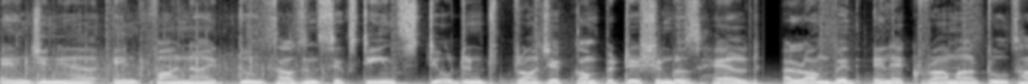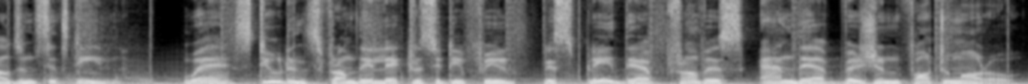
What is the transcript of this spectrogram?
Engineer Infinite 2016 student project competition was held along with Elecrama 2016, where students from the electricity field displayed their prowess and their vision for tomorrow.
